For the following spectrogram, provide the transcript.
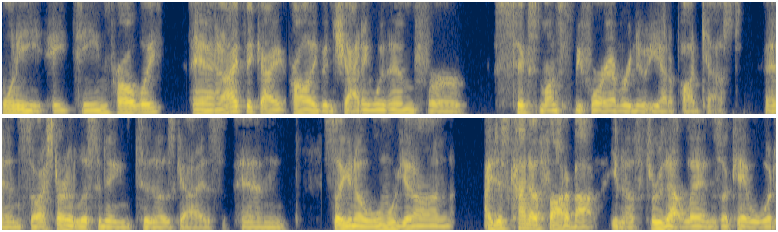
2018 probably and I think I probably been chatting with him for six months before I ever knew he had a podcast. And so I started listening to those guys. And so, you know, when we get on, I just kind of thought about, you know, through that lens, okay, well, what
